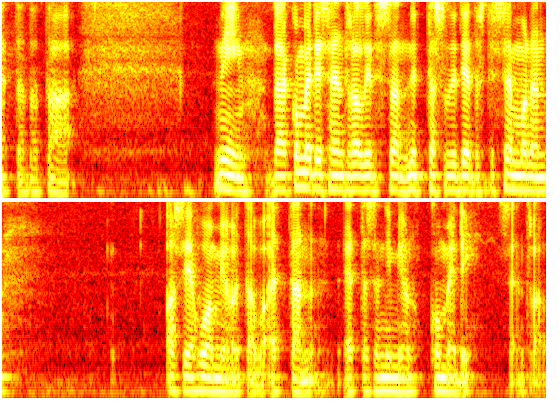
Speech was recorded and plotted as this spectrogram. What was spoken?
Että tota, niin, tämä Comedy Centralissa, nyt tässä oli tietysti semmoinen asia huomioitava, että, että se nimi on Comedy Central.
